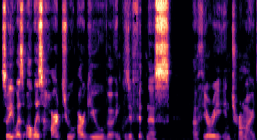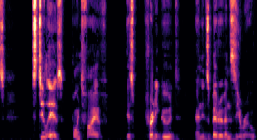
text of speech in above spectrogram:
So it was always hard to argue the inclusive fitness uh, theory in termites. Still is. 0.5 is pretty good and it's better than zero.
